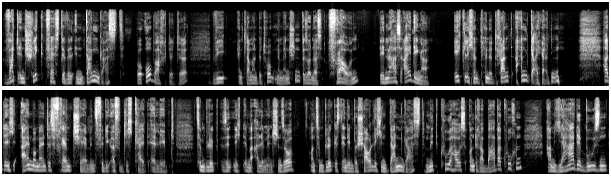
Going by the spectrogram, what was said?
Watt in Schlick Festival in Dangast beobachtete, wie in Klammern betrunkene Menschen, besonders Frauen, den Lars Eidinger eklig und penetrant angeierten, hatte ich einen Moment des Fremdschämens für die Öffentlichkeit erlebt. Zum Glück sind nicht immer alle Menschen so. Und zum Glück ist in dem beschaulichen Dangast mit Kurhaus und Rhabarberkuchen am Jadebusen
